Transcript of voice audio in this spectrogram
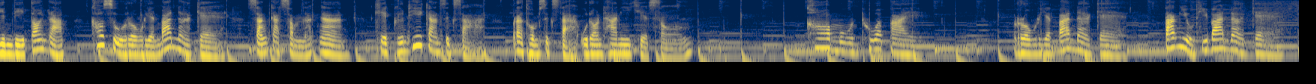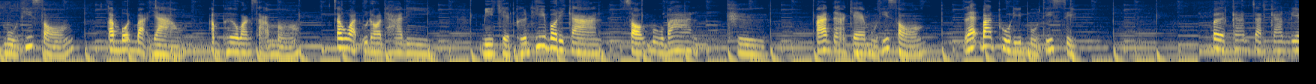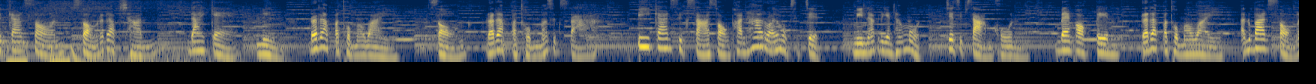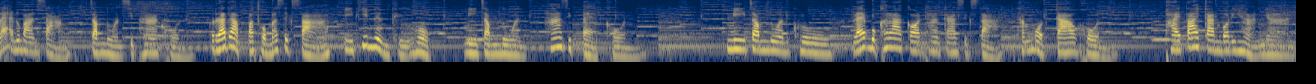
ยินดีต้อนรับเข้าสู่โรงเรียนบ้านนาแก่ สังกัดสำนักงาน เขตพื้นที่การศึกษา ประถมศึกษาอุดรธานีเขต 2 ข้อมูลทั่วไป โรงเรียนบ้านนาแก่ ตั้งอยู่ที่บ้านนาแก่ หมู่ที่ 2 ตำบลบะยาว อำเภอวังสามหมอ จังหวัดอุดรธานี มีเขตพื้นที่บริการ 2 หมู่บ้าน คือ บ้านนาแกหมู่ที่ 2 และบ้านภูดินหมู่ที่ 10 เปิดการจัดการเรียนการสอน 2 ระดับชั้น ได้แก่ 1. ระดับประถมวัย 2. ระดับประถมศึกษา ปีการศึกษา 2567 มีนักเรียนทั้งหมด 73 คน แบ่งออกเป็นระดับประถมวัย อนุบาล 2 และอนุบาล 3จำนวน 15 คน ระดับประถมศึกษาปีที่ 1 ถึง 6 มีจำนวน 58 คน มีจำนวนครูและบุคลากรทางการศึกษาทั้งหมด 9 คน ภายใต้การบริหารงาน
